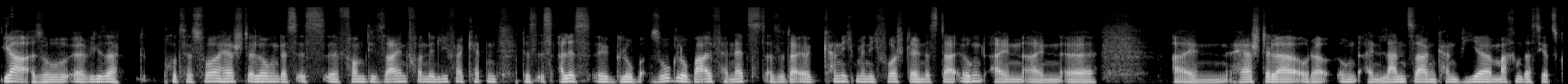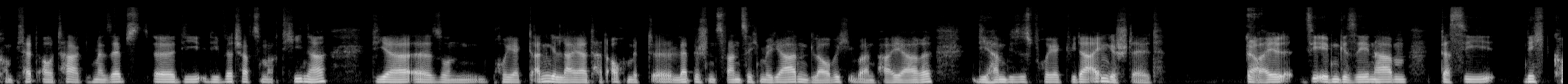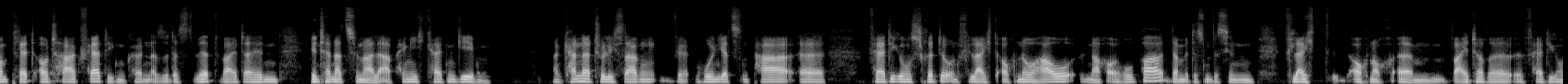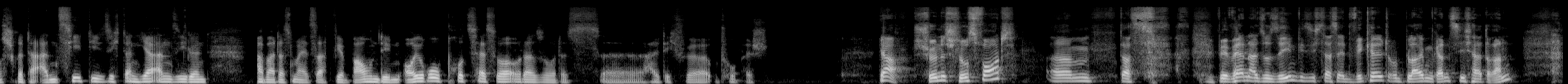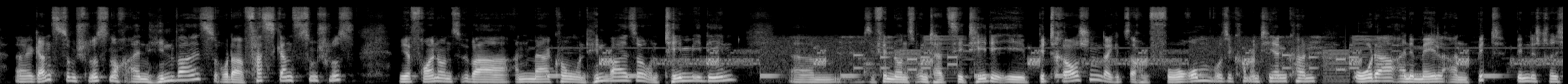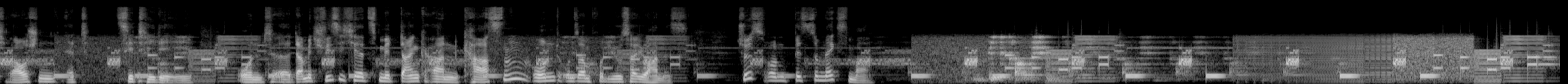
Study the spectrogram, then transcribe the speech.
Ja, also äh, wie gesagt, Prozessorherstellung, das ist äh, vom Design von den Lieferketten, das ist alles äh, glob so global vernetzt. Also da äh, kann ich mir nicht vorstellen, dass da irgendein ein, äh, ein Hersteller oder irgendein Land sagen kann, wir machen das jetzt komplett autark. Ich meine, selbst äh, die, die Wirtschaftsmacht China, die ja äh, so ein Projekt angeleiert hat, auch mit äh, läppischen 20 Milliarden, glaube ich, über ein paar Jahre, die haben dieses Projekt wieder eingestellt ja. weil sie eben gesehen haben, dass sie nicht komplett autark fertigen können. Also das wird weiterhin internationale Abhängigkeiten geben. Man kann natürlich sagen, wir holen jetzt ein paar äh, Fertigungsschritte und vielleicht auch Know-how nach Europa, damit es ein bisschen vielleicht auch noch ähm, weitere Fertigungsschritte anzieht, die sich dann hier ansiedeln. Aber dass man jetzt sagt, wir bauen den Euro-Prozessor oder so, das äh, halte ich für utopisch. Ja, schönes Schlusswort. Ähm, das, wir werden also sehen, wie sich das entwickelt und bleiben ganz sicher dran. Äh, ganz zum Schluss noch ein Hinweis oder fast ganz zum Schluss. Wir freuen uns über Anmerkungen und Hinweise und Themenideen. Ähm, Sie finden uns unter ct.de bitrauschen. Da gibt es auch ein Forum, wo Sie kommentieren können. Oder eine Mail an bit-rauschen.ct.de. Und äh, damit schließe ich jetzt mit Dank an Carsten und unserem Producer Johannes. Tschüss und bis zum nächsten Mal. Thank you.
